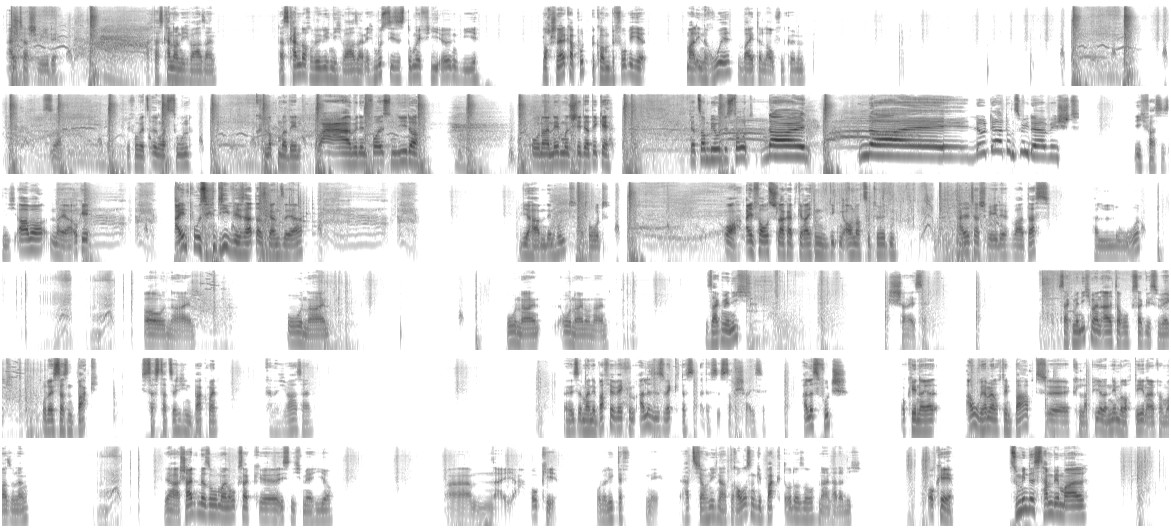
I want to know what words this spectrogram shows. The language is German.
Alter Schwede. Ach, das kann doch nicht wahr sein. Das kann doch wirklich nicht wahr sein. Ich muss dieses dumme Vieh irgendwie noch schnell kaputt bekommen, bevor wir hier mal in Ruhe weiterlaufen können. So. Bevor wir jetzt irgendwas tun, kloppen wir den ah, mit den Fäusten nieder. Oh nein, neben uns steht der Dicke. Der Zombiehund ist tot. Nein! Nein! Und der hat uns wieder erwischt. Ich fasse es nicht. Aber, naja, okay. Ein Positives hat das Ganze, ja. Wir haben den Hund tot. Oh, ein Faustschlag hat gereicht, um den Dicken auch noch zu töten. Alter Schwede, war das? Hallo? Oh nein. Oh nein. Oh nein. Oh nein, oh nein. Sag mir nicht. Scheiße. Sag mir nicht, mein alter Rucksack ist weg. Oder ist das ein Bug? Ist das tatsächlich ein Bug? Mein... Kann nicht wahr sein. Dann ist ja meine Waffe weg und alles ist weg. Das, das ist doch scheiße. Alles futsch. Okay, naja. Au, wir haben ja noch den Barbt-Klapp hier. Dann nehmen wir doch den einfach mal so lang. Ja, scheint mir so, mein Rucksack äh, ist nicht mehr hier. Ähm, naja, okay. Oder liegt der... Nee. Er hat sich auch nicht nach draußen gebackt oder so. Nein, hat er nicht. Okay. Zumindest haben wir mal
